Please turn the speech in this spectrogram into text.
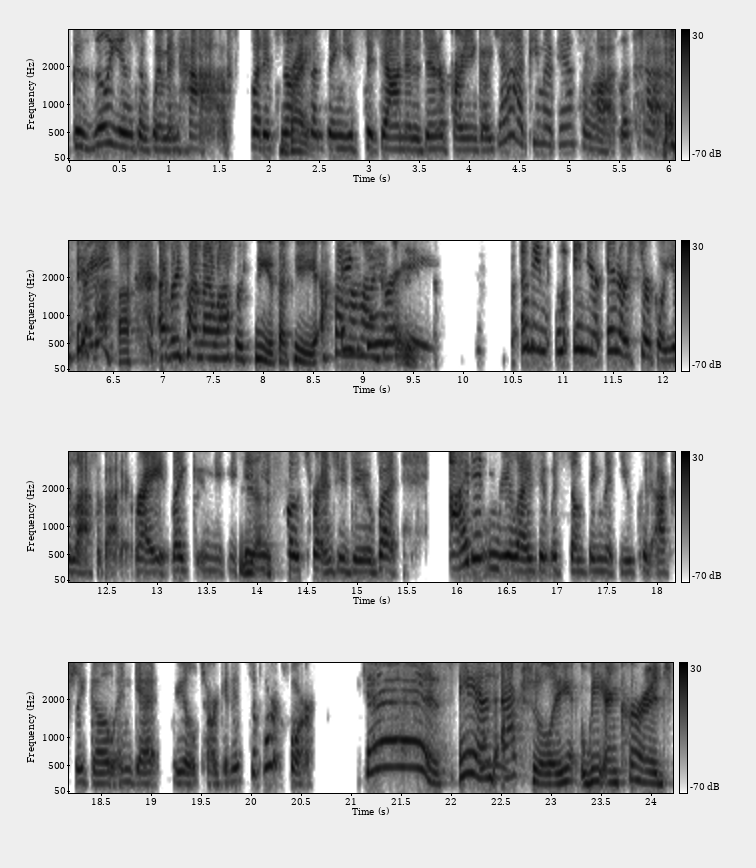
gazillions of women have, but it's not right. something you sit down at a dinner party and go, "Yeah, I pee my pants a lot. Let's chat." Right? yeah. Every time I laugh or sneeze, I pee. exactly. Great. I mean, in your inner circle, you laugh about it, right? Like in yes. your close friends, you do. But I didn't realize it was something that you could actually go and get real targeted support for. Yes. And actually, we encourage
